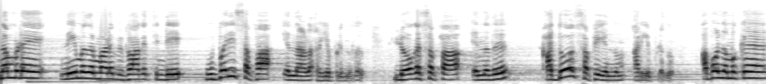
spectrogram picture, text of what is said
നമ്മുടെ നിയമനിർമ്മാണ വിഭാഗത്തിന്റെ ഉപരിസഭ എന്നാണ് അറിയപ്പെടുന്നത്. ലോകസഭ എന്നത് അധോസഭയെന്നും അറിയപ്പെടുന്നു. അപ്പോൾ നമുക്ക്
